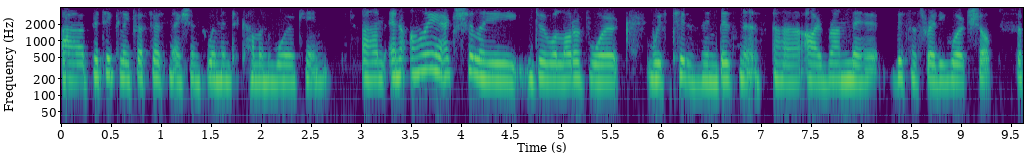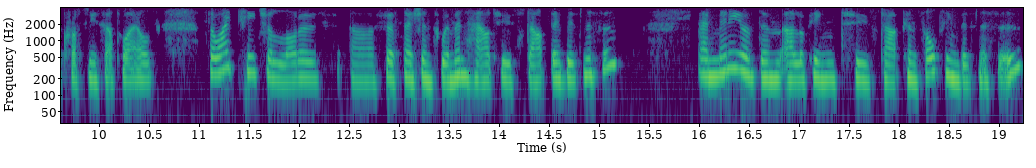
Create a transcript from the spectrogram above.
uh, particularly for First Nations women to come and work in. Um, and I actually do a lot of work with Titters in Business. Uh, I run their business ready workshops across New South Wales. So I teach a lot of uh, First Nations women how to start their businesses. And many of them are looking to start consulting businesses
